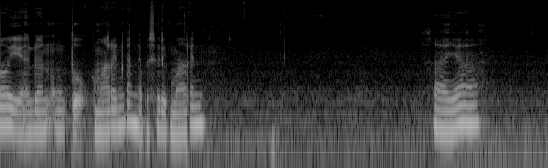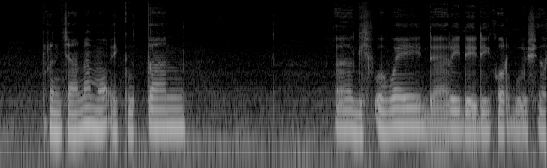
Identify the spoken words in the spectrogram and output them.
Oh iya dan untuk kemarin kan episode kemarin saya berencana mau ikutan uh, giveaway dari Deddy Corbuzier.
